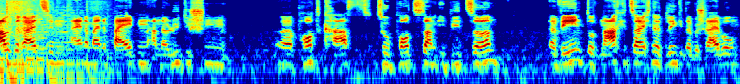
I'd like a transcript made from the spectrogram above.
Habe bereits in einer meiner beiden analytischen äh, Podcasts zu Potsdam Ibiza erwähnt und nachgezeichnet, Link in der Beschreibung,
